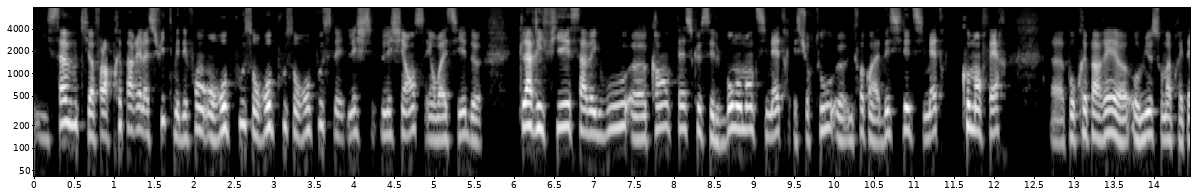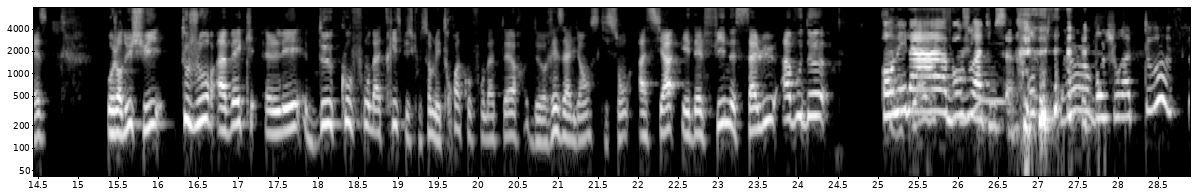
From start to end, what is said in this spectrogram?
ils savent qu'il va falloir préparer la suite, mais des fois, on repousse, on repousse, on repousse l'échéance et on va essayer de clarifier ça avec vous. quand est-ce que c'est le bon moment de s'y mettre et surtout, une fois qu'on a décidé de s'y mettre, comment faire pour préparer au mieux son après-thèse. Aujourd'hui, je suis toujours avec les deux cofondatrices, puisque nous sommes les trois cofondateurs de Résalliance, qui sont Asia et Delphine. Salut à vous deux On est là Bonjour à tous Bonjour à tous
